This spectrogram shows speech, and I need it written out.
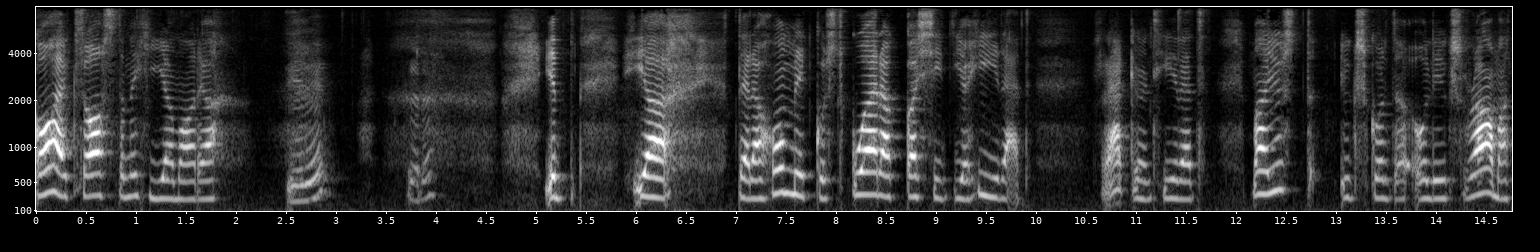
kaheksa-aastane Hiia-Maarja. tere. tere. ja, ja tere hommikust, koerad, kassid ja hiired. räägi nüüd, hiired. ma just ükskord oli üks raamat,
